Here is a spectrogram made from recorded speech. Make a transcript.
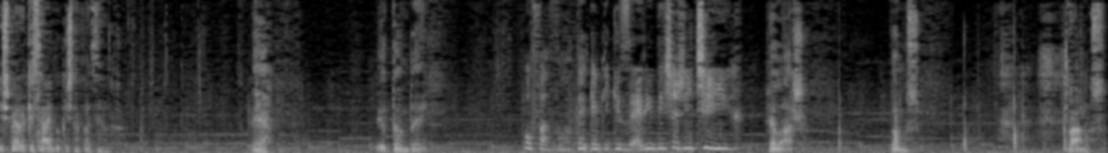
Espero que saiba o que está fazendo. É, eu também. Por favor, peguem o que quiserem e deixe a gente ir. Relaxa. Vamos. Vamos.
